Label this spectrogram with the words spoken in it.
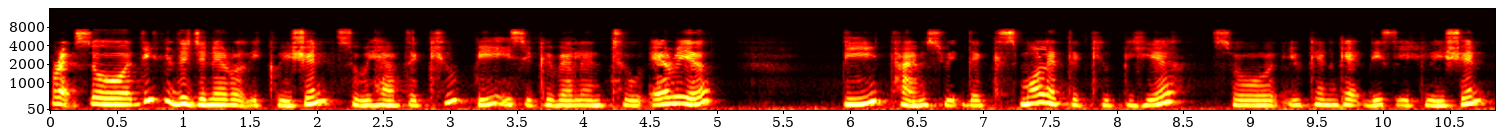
Right, so this is the general equation. So we have the QP is equivalent to area P times with the small letter QP here. So you can get this equation.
